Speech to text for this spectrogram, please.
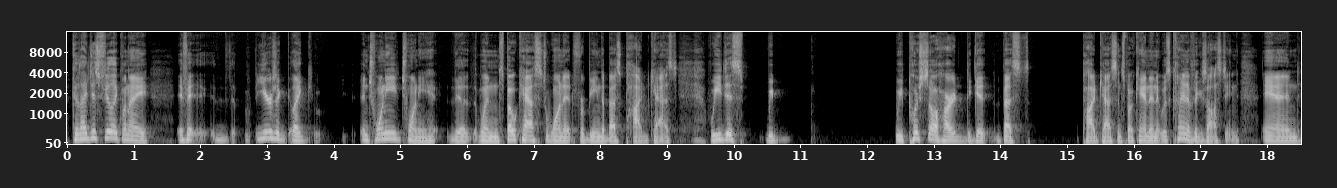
because I just feel like when I if it years ago like in 2020 the when Spokecast won it for being the best podcast we just we we pushed so hard to get best podcast in Spokane and it was kind of exhausting and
